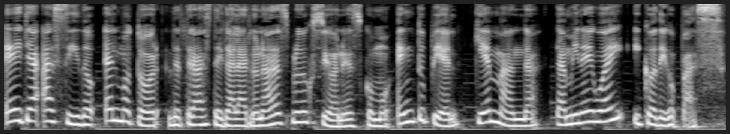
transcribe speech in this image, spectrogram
Ella ha sido el motor detrás de galardonadas producciones como En tu piel, Quien manda, Camina Way y Código Paz.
